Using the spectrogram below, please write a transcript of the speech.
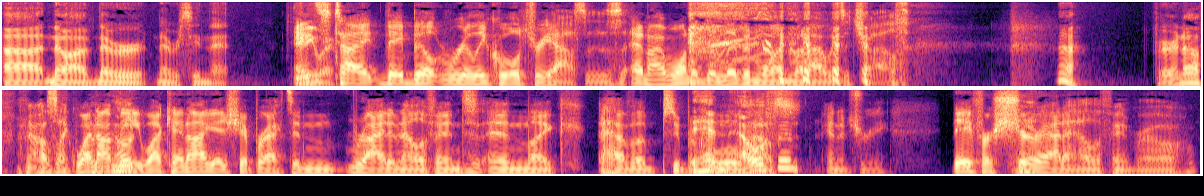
Uh, no, I've never never seen that. Anyway, It's tight. They built really cool tree houses, and I wanted to live in one when I was a child. fair enough. I was like, why not me? Why can't I get shipwrecked and ride an elephant and like have a super cool house elephant? in a tree? They for sure had an elephant, bro.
